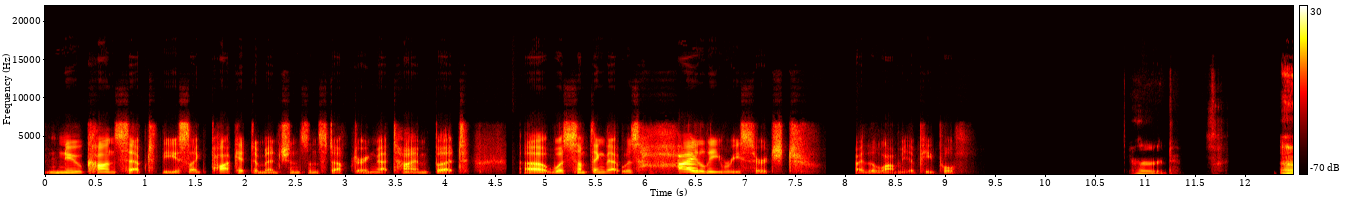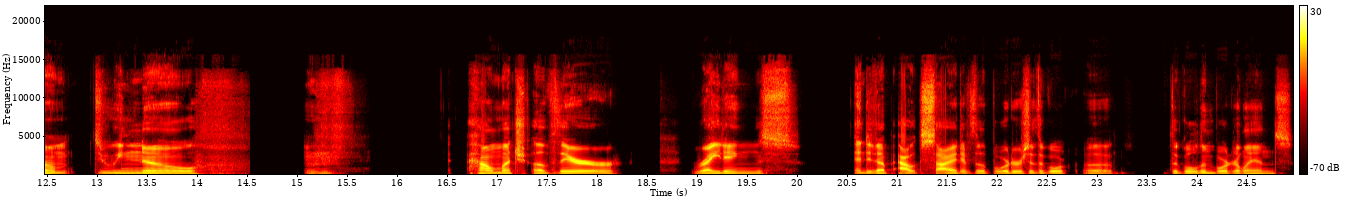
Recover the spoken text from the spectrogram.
new concept, these like pocket dimensions and stuff during that time, but uh, was something that was highly researched by the Lamia people. Heard. Um, do we know how much of their writings ended up outside of the borders of the uh, the Golden Borderlands?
